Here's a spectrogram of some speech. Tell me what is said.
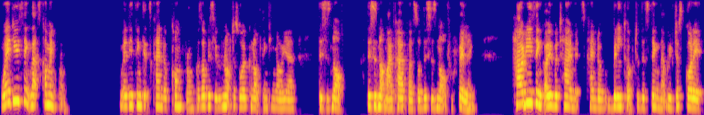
where do you think that's coming from? Where do you think it's kind of come from? Because obviously we've not just woken up thinking, oh yeah, this is not this is not my purpose or this is not fulfilling. How do you think over time it's kind of built up to this thing that we've just got it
